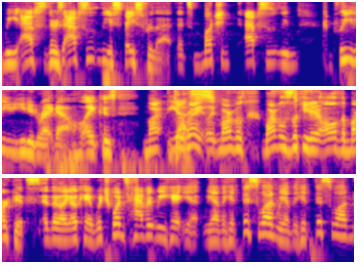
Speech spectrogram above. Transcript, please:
we abs- there's absolutely a space for that. It's much absolutely completely needed right now. Like because Mar- you're Yes. right. Like Marvel's Marvel's looking at all the markets, and they're like, okay, which ones haven't we hit yet? We haven't hit this one. We haven't hit this one.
